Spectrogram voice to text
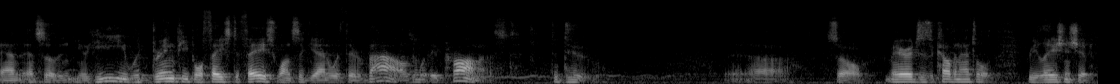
and, and so you know, he would bring people face to face once again with their vows and what they promised to do. Uh, so marriage is a covenantal relationship.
